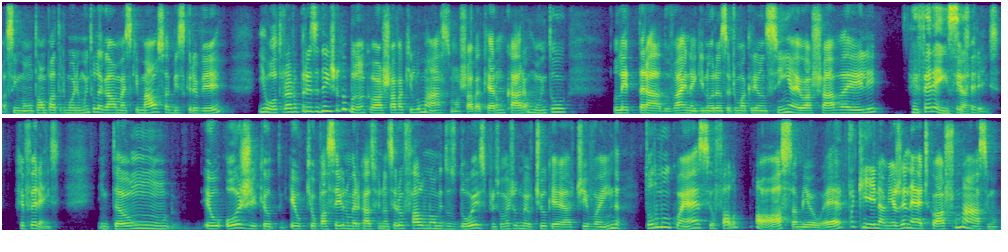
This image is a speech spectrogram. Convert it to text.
assim, montar um patrimônio muito legal, mas que mal sabia escrever. E o outro era o presidente do banco. Eu achava aquilo o máximo, achava que era um cara muito letrado, vai, na ignorância de uma criancinha, eu achava ele. Referência. Referência. Referência. Então, eu hoje que eu, eu, que eu passei no mercado financeiro, eu falo o nome dos dois, principalmente do meu tio, que é ativo ainda. Todo mundo conhece, eu falo, nossa, meu, é, tá aqui na minha genética, eu acho o máximo.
